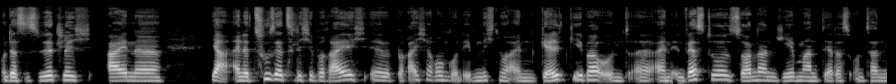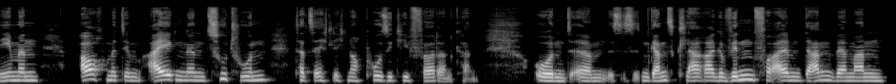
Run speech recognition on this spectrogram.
Und das ist wirklich eine ja, eine zusätzliche Bereich, äh, Bereicherung und eben nicht nur ein Geldgeber und äh, ein Investor, sondern jemand, der das Unternehmen auch mit dem eigenen Zutun tatsächlich noch positiv fördern kann. Und ähm, es ist ein ganz klarer Gewinn, vor allem dann, wenn man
